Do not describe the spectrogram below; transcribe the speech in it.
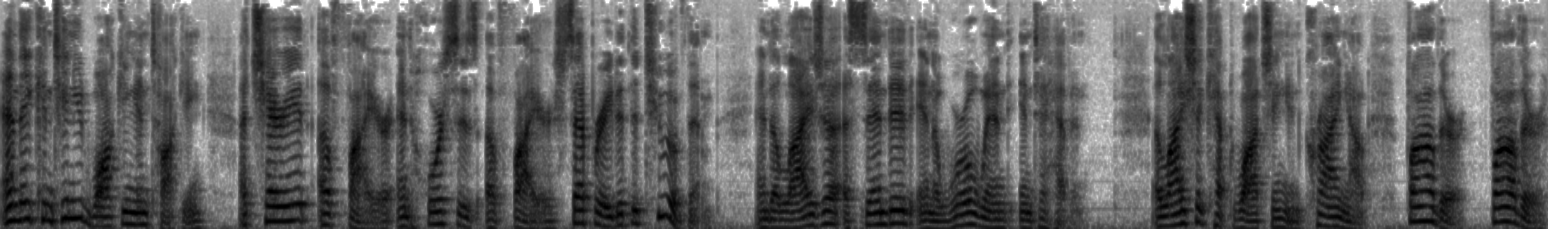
And they continued walking and talking a chariot of fire and horses of fire separated the two of them, and Elijah ascended in a whirlwind into heaven. Elisha kept watching and crying out, Father, Father,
